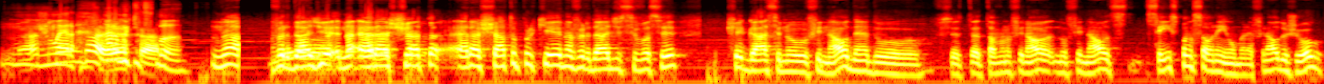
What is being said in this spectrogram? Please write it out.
Não era, não era é, muito cara. fã. Na verdade, na- que era chato, era chato porque, na verdade, se você chegasse no final, né, do... Você tava no final, no final, sem expansão nenhuma, né, final do jogo,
